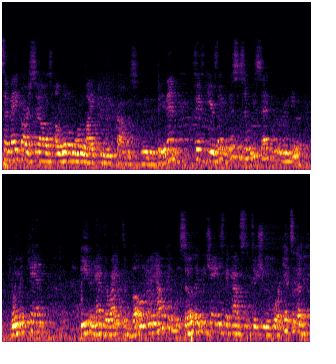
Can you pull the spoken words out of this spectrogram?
to make ourselves a little more like who we promised we would be. And then 50 years later, this is who we said we were going to be. Women can't even have the right to vote? I mean, how can we? So that we change the Constitution before it gets to the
